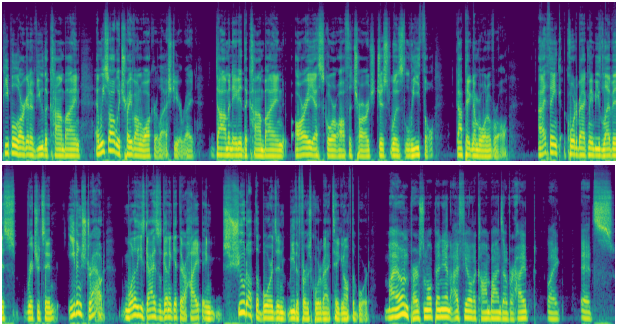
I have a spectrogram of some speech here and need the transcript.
people are going to view the combine. And we saw it with Travon Walker last year, right? Dominated the combine, RAS score off the charge, just was lethal. Got picked number one overall. I think quarterback, maybe Levis, Richardson, even Stroud, one of these guys is going to get their hype and shoot up the boards and be the first quarterback taken off the board. my own personal opinion, I feel the combine's overhyped. Like it's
